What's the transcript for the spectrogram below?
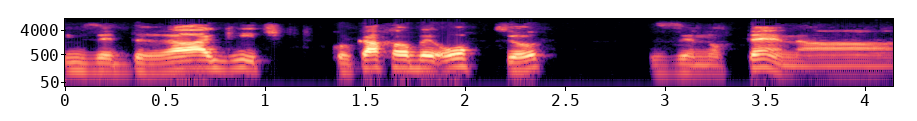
אם זה דרגיץ', כל כך הרבה אופציות, זה נותן. ה-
